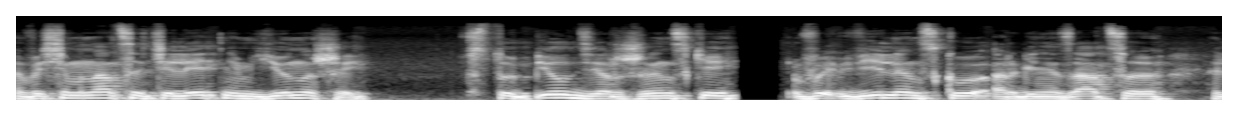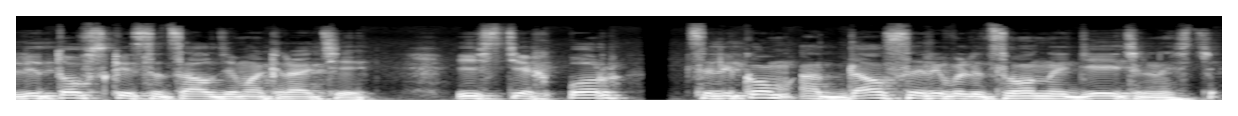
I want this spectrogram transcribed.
18-летним юношей вступил Дзержинский в Виленскую организацию литовской социал-демократии и с тех пор целиком отдался революционной деятельности,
